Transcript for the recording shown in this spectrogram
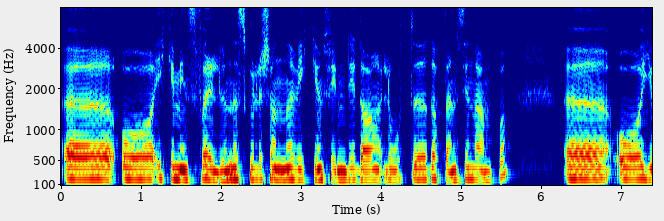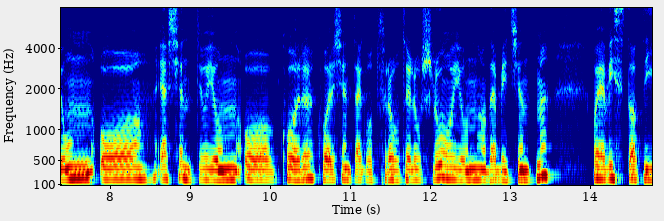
Uh, og ikke minst foreldrene skulle skjønne hvilken film de da lot uh, datteren sin være med på. Uh, og Jon og Jeg kjente jo Jon og Kåre. Kåre kjente jeg godt fra Hotell Oslo, og Jon hadde jeg blitt kjent med. Og jeg visste at de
